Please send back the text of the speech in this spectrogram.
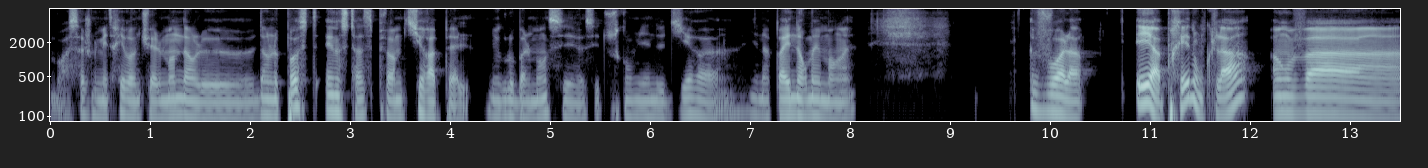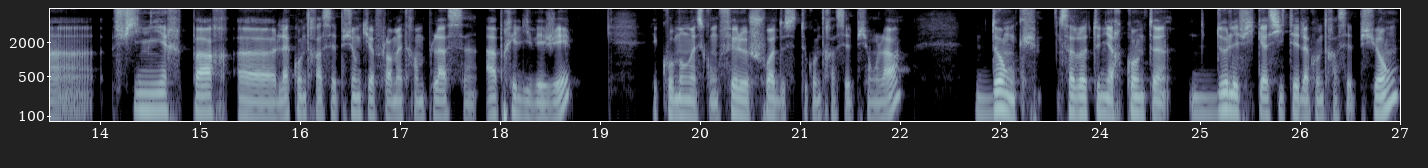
bon ça je le mettrai éventuellement dans le dans le post Insta, ça peut faire un petit rappel, mais globalement c'est, tout ce qu'on vient de dire, heu, il y en a pas énormément, hein. Voilà et après donc là, on va finir par, heu, la contraception qu'il va falloir mettre en place après l'IVG et comment est-ce qu'on fait le choix de cette contraception-là? Donc ça doit tenir compte de l'efficacité de la contraception,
